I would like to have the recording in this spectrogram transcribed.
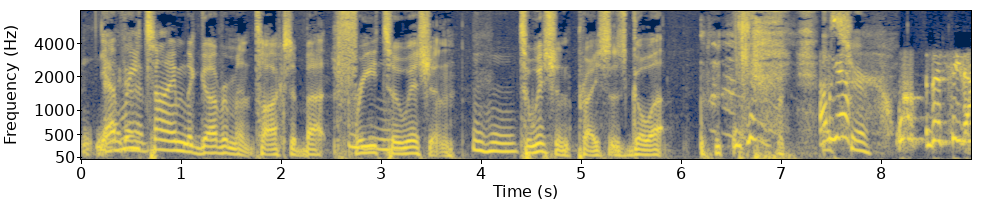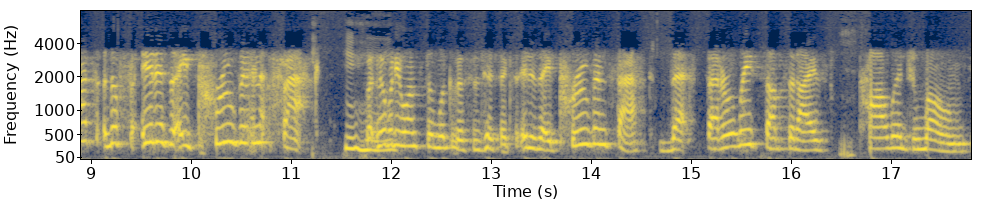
yeah, every time the government talks about free Mm-hmm. tuition, tuition prices go up. That's oh yeah. true. Well, but see, that's the. It is a proven fact. Mm-hmm. But nobody wants to look at the statistics. It is a proven fact that federally subsidized college loans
